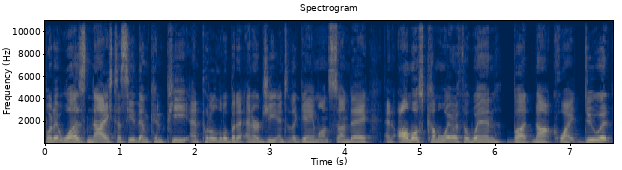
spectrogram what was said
but it was nice to see them compete and put a little bit of energy into the game on Sunday and almost come away with a win, but not quite do it.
